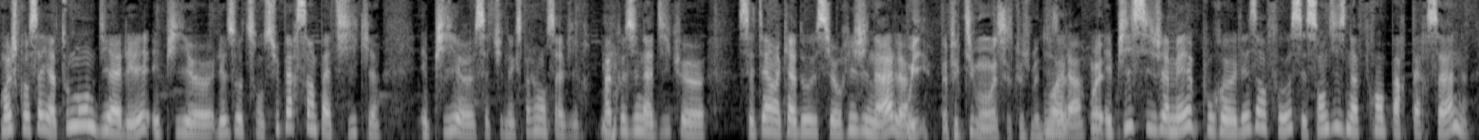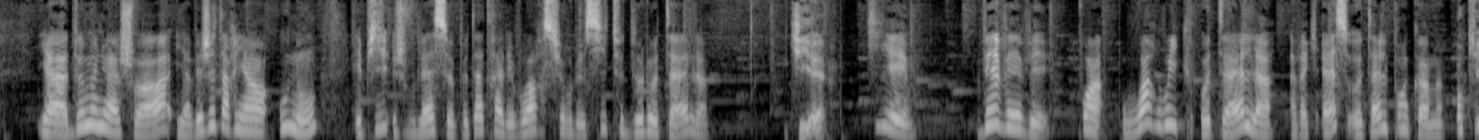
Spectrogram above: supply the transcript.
Moi, je conseille à tout le monde d'y aller. Et puis, euh, les autres sont super sympathiques. Et puis, euh, c'est une expérience à vivre. Ma mhm. cousine a dit que c'était un cadeau aussi original. Oui, effectivement, c'est ce que je me disais. Voilà. Et puis, si jamais, pour les infos, c'est 119 francs par personne. Il y a deux menus à choix. Il y a végétarien ou non. Et puis, je vous laisse peut-être aller voir sur le site de l'hôtel. Qui est Qui est www.warwickhotel avec s hotel.com. Ok,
